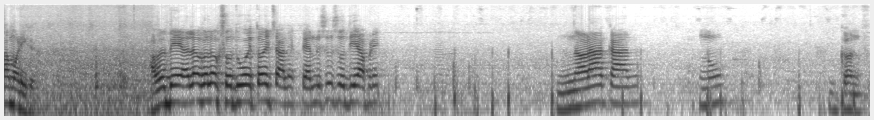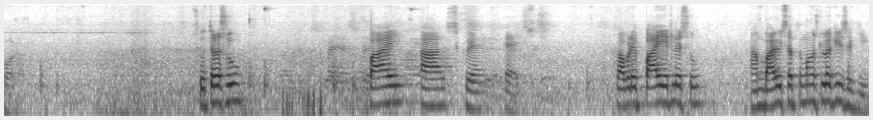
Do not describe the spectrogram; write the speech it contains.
આ મળી ગયું. હવે બે અલગ અલગ શોધવું હોય તોય ચાલે. પહેલું શું શોધીએ આપણે? નળાકારનું ઘનફળ. સૂત્ર શું? Pi r square h. તો આપણે પાઈ એટલે શું? આમ બાવીસ સત્તાવન લખી શકીએ?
